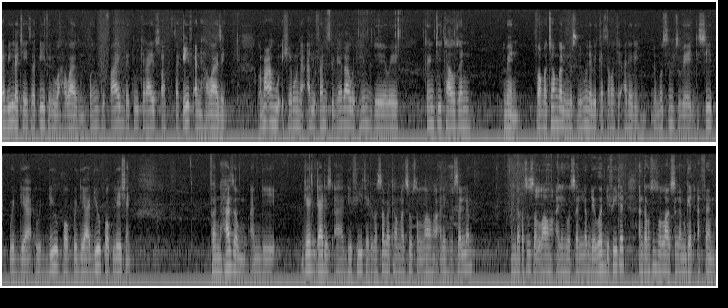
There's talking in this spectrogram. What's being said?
قبيلتي ثقيف وهوازن for him to fight the two tribes of ثقيف and هوازن ومعه عشرون ألفا together with him there were 20,000 men فاغتر المسلمون بكثرة عددهم the Muslims were deceived with their with due with their due population فانهزموا and they get that is uh, defeated وثبت الرسول صلى الله عليه وسلم and the Rasul صلى الله عليه وسلم they were defeated and the Rasul صلى الله عليه وسلم get affirmed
